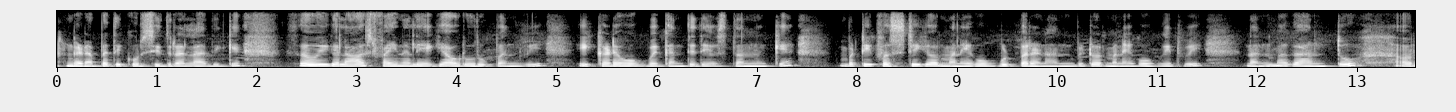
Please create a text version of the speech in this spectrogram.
ಗಣಪತಿ ಕೂರಿಸಿದ್ರಲ್ಲ ಅದಕ್ಕೆ. ಸೊ ಈಗ ಲಾಸ್ಟ್ ಫೈನಲಿಯಾಗಿ ಅವ್ರ ಊರಿಗೆ ಬಂದ್ವಿ. ಈ ಕಡೆ ಹೋಗ್ಬೇಕಂತೆ ದೇವಸ್ಥಾನಕ್ಕೆ. ಬಟ್ ಈಗ ಫಸ್ಟಿಗೆ ಅವ್ರ ಮನೆಗೆ ಹೋಗ್ಬಿಟ್ಟು ಬರೋಣ ಅಂದ್ಬಿಟ್ಟು ಅವ್ರ ಮನೆಗೆ ಹೋಗಿದ್ವಿ. ನನ್ನ ಮಗ ಅಂತೂ ಅವ್ರ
